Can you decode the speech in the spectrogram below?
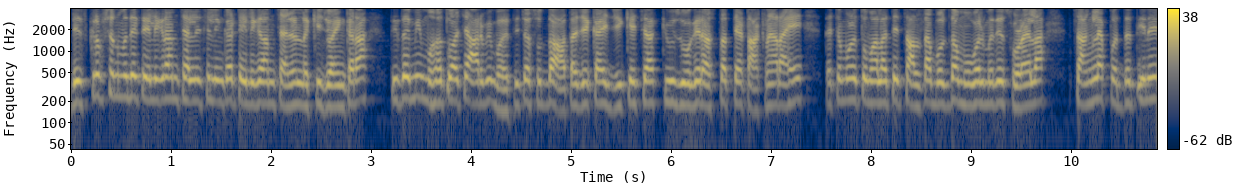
डिस्क्रिप्शनमध्ये टेलिग्राम चॅनलची लिंक आहे. टेलिग्राम चॅनल नक्की जॉईन करा. तिथं मी महत्त्वाच्या आर्मी भरतीच्या सुद्धा आता जे काही जी केच्या क्यूज वगैरे असतात त्या टाकणार आहे. त्याच्यामुळे तुम्हाला ते चालता बोलता मोबाईलमध्ये सोडायला चांगल्या पद्धतीने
